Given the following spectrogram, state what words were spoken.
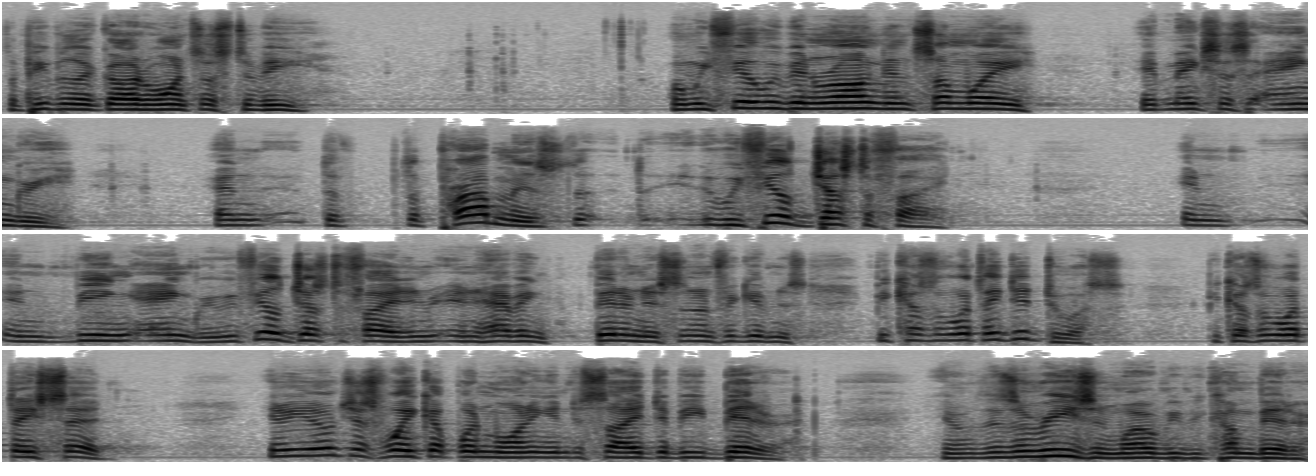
the people that God wants us to be. When we feel we've been wronged in some way, it makes us angry. And the, the problem is that we feel justified in, in being angry. We feel justified in, in having bitterness and unforgiveness because of what they did to us, because of what they said. You know, you don't just wake up one morning and decide to be bitter. You know, there's a reason why we become bitter.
